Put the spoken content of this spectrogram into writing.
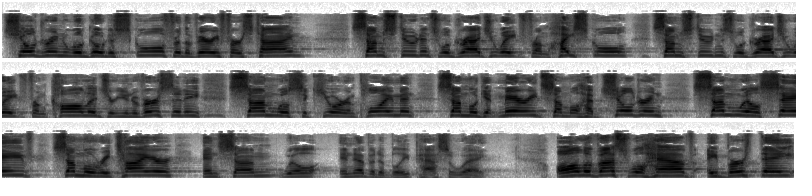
Children will go to school for the very first time. Some students will graduate from high school. Some students will graduate from college or university. Some will secure employment. Some will get married. Some will have children. Some will save. Some will retire. And some will inevitably pass away. All of us will have a birthday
